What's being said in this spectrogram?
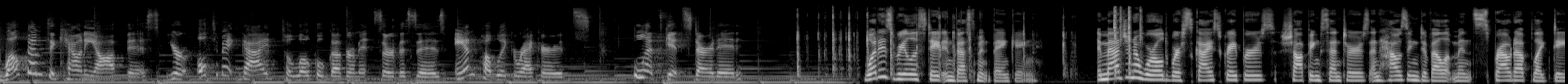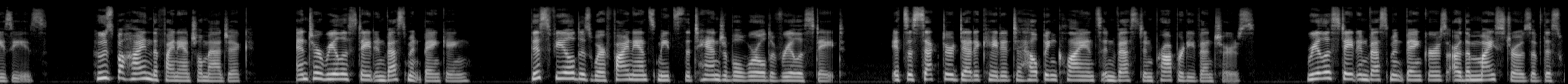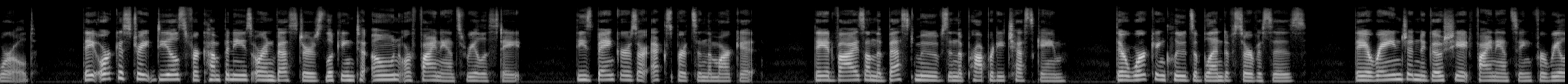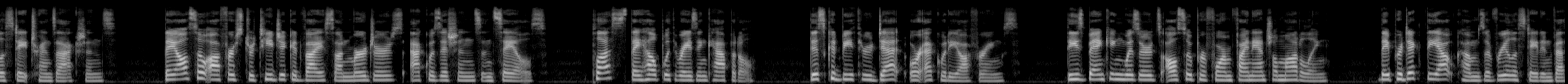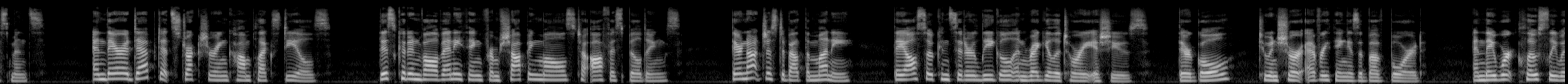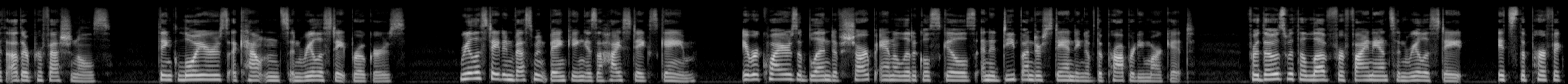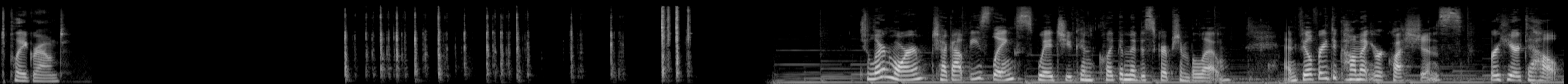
Welcome to County Office, your ultimate guide to local government services and public records. Let's get started. What is real estate investment banking? Imagine a world where skyscrapers, shopping centers, and housing developments sprout up like daisies. Who's behind the financial magic? Enter real estate investment banking. This field is where finance meets the tangible world of real estate. It's a sector dedicated to helping clients invest in property ventures. Real estate investment bankers are the maestros of this world. They orchestrate deals for companies or investors looking to own or finance real estate. These bankers are experts in the market. They advise on the best moves in the property chess game. Their work includes a blend of services. They arrange and negotiate financing for real estate transactions. They also offer strategic advice on mergers, acquisitions, and sales. Plus, they help with raising capital. This could be through debt or equity offerings. These banking wizards also perform financial modeling. They predict the outcomes of real estate investments. And they're adept at structuring complex deals. This could involve anything from shopping malls to office buildings. They're not just about the money, they also consider legal and regulatory issues. Their goal? To ensure everything is above board. And they work closely with other professionals. Think lawyers, accountants, and real estate brokers. Real estate investment banking is a high stakes game. It requires a blend of sharp analytical skills and a deep understanding of the property market. For those with a love for finance and real estate, it's the perfect playground. To learn more, check out these links, which you can click in the description below. And feel free to comment your questions. We're here to help.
